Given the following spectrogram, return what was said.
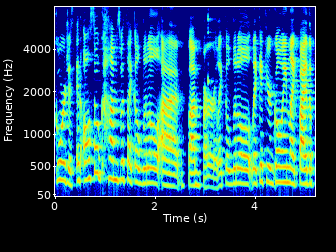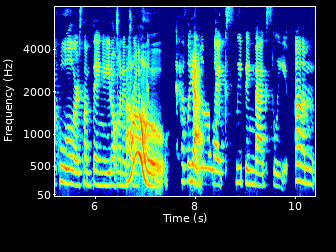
gorgeous. It also comes with like a little uh bumper, like a little like if you're going like by the pool or something and you don't want to drop it, Oh. it has like yeah. a little like sleeping bag sleeve. Um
